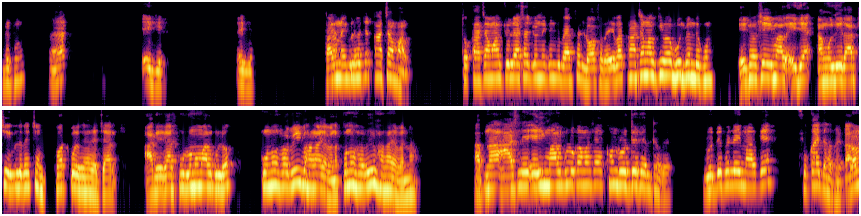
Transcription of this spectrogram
দেখুন হ্যাঁ এই যে এই যে। কারণ এগুলো হচ্ছে কাঁচা মাল। তো কাঁচা মাল চলে আসার জন্য কিন্তু ব্যবসার লস হবে। এবার কাঁচা মাল কীভাবে বুঝবেন দেখুন? এটা হচ্ছে এই মাল, এই যে আঙুল দিয়ে রাখছি, এগুলো দেখছেন? ফট করে ভেঙে যাচ্ছে। আর আগেকার পুরোনো মালগুলো কোনোভাবেই ভাঙা যাবে না, কোনোভাবেই ভাঙা যাবে না। আপনার আসলে এই মালগুলোকে আমাকে এখন রোদে ফেলতে হবে। রোদে ফেলে এই মালকে শুকাইতে হবে। কারণ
